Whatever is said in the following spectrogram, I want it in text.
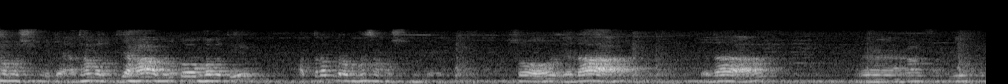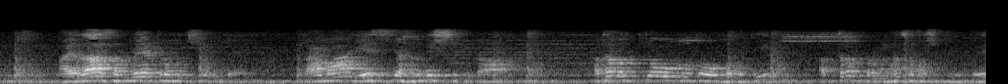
సమష్ణుతే అథమత్య అమృతో భవతి అత్ర బ్రహ్మ సమష్ణుతే. సో యదా యదా యదా సర్వే ప్రముచ్యంతే. కామా ఏస్య హృదిశ్యతిక అథమత్యోమృతో భవతి అత్ర బ్రహ్మ సమష్ణుతే.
